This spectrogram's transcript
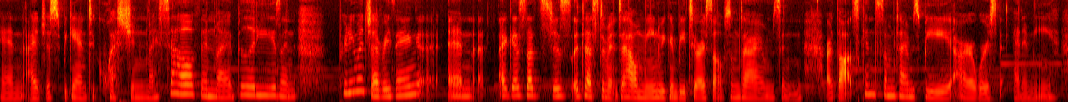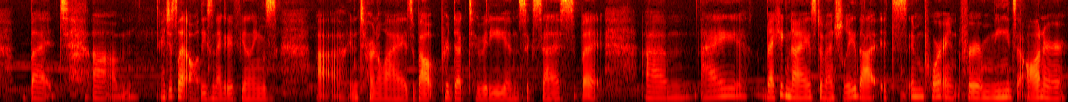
And I just began to question myself and my abilities and pretty much everything. And I guess that's just a testament to how mean we can be to ourselves sometimes. And our thoughts can sometimes be our worst enemy. But um, I just let all these negative feelings uh, internalize about productivity and success. But um, I recognized eventually that it's important for me to honor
